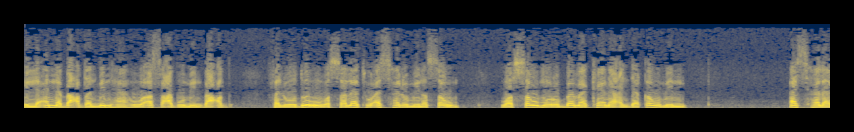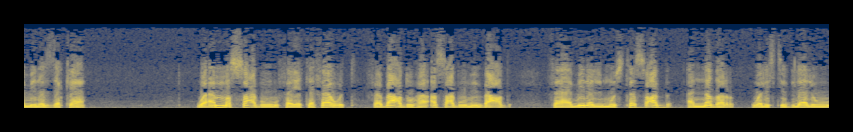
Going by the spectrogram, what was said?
إلا أن بعضا منها هو أصعب من بعض فالوضوء والصلاة أسهل من الصوم والصوم ربما كان عند قوم أسهل من الزكاة. وأما الصعب فيتفاوت فبعضها أصعب من بعض فمن المستصعب النظر والاستدلال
